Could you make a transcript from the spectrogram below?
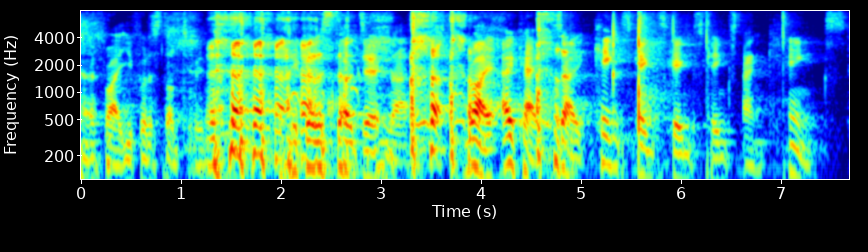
No, right, you've got to stop doing that. you've got to stop doing that. Right, okay. So kinks, kinks, kinks, kinks, and kinks.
